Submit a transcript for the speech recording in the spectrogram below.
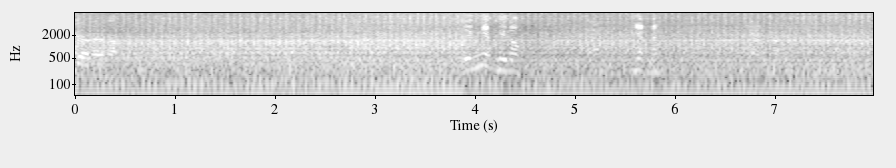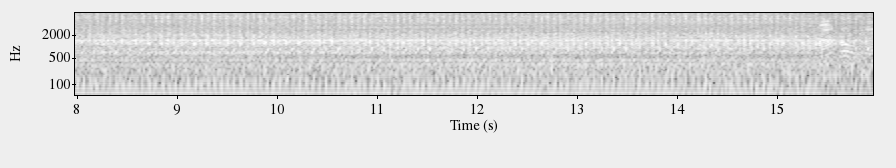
เยอะเลยครับเสียงเงียบ ดีเนาะเงียบไหม หานอกนะ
